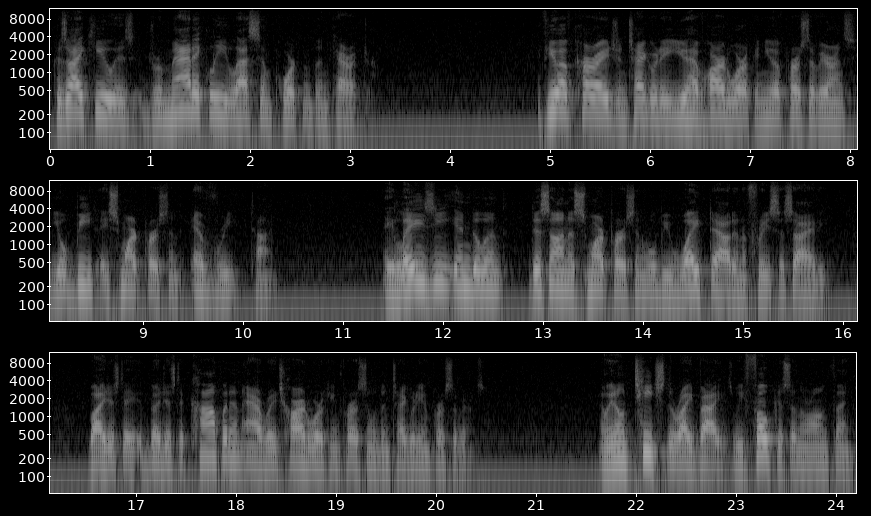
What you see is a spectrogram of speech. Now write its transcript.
because IQ is dramatically less important than character. If you have courage, integrity, you have hard work, and you have perseverance, you'll beat a smart person every time. A lazy, indolent, dishonest smart person will be wiped out in a free society by just a, by just a competent, average, hardworking person with integrity and perseverance. And we don't teach the right values. We focus on the wrong things.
